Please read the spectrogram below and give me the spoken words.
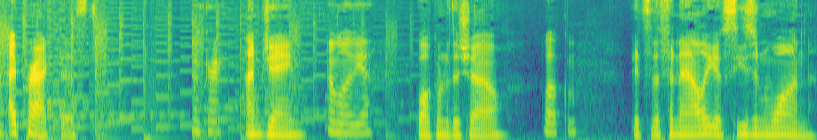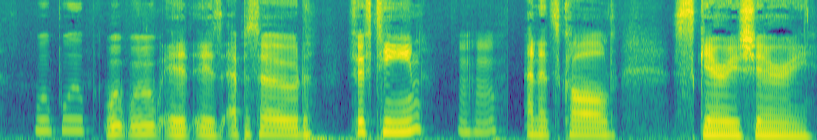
I practiced. Okay. I'm Jane. I'm Olivia. Welcome to the show. Welcome. It's the finale of season one. Whoop whoop. Whoop whoop. It is episode 15, Mm-hmm. and it's called Scary Sherry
